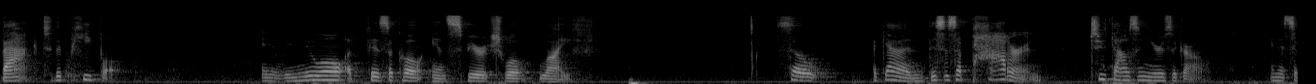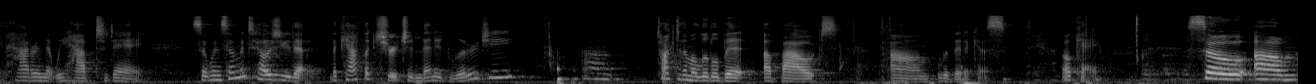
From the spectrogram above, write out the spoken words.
back to the people in a renewal of physical and spiritual life. So, again, this is a pattern 2,000 years ago, and it's a pattern that we have today. So, when someone tells you that the Catholic Church invented liturgy, um, talk to them a little bit about um, Leviticus. Okay, so um,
